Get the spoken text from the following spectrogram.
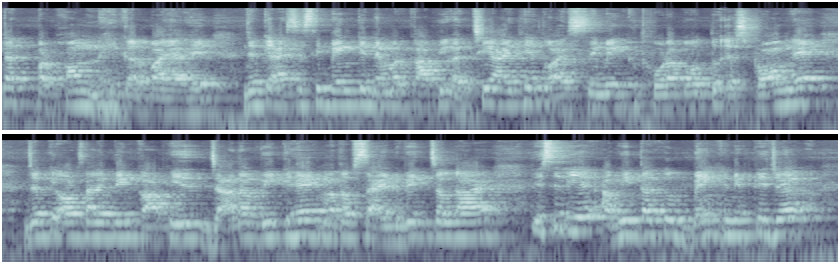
तक परफॉर्म नहीं कर पाया है। जबकि आईसीसी बैंक के नंबर काफ़ी अच्छे आए थे तो आईसीसी बैंक थोड़ा बहुत तो स्ट्रॉन्ग है, जबकि और सारे बैंक काफ़ी ज़्यादा वीक है मतलब साइडवेज चल रहा है। इसलिए अभी तक बैंक निफ्टी जो है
